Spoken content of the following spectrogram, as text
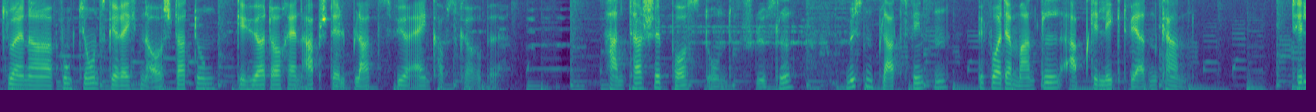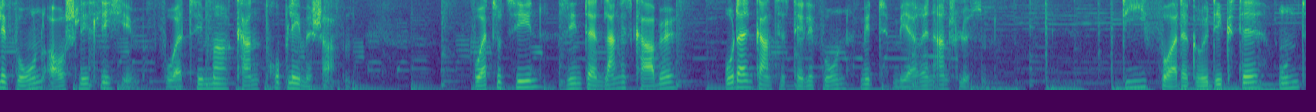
Zu einer funktionsgerechten Ausstattung gehört auch ein Abstellplatz für Einkaufskörbe. Handtasche, Post und Schlüssel müssen Platz finden, bevor der Mantel abgelegt werden kann. Telefon ausschließlich im Vorzimmer kann Probleme schaffen. Vorzuziehen sind ein langes Kabel oder ein ganzes Telefon mit mehreren Anschlüssen. Die vordergründigste und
